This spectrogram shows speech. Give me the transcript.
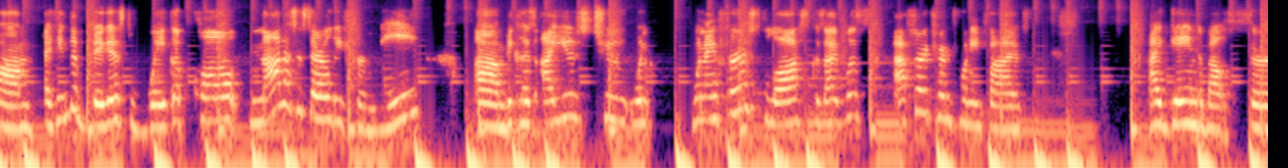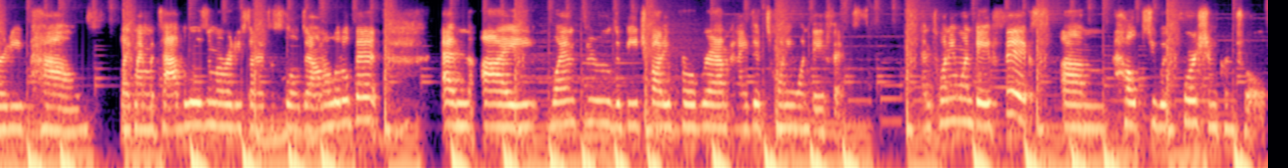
um, I think the biggest wake up call, not necessarily for me, um, because I used to when when I first lost, because I was after I turned 25, I gained about 30 pounds. Like my metabolism already started to slow down a little bit. And I went through the Beachbody program and I did 21 day fix. And 21 day fix um, helps you with portion control.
